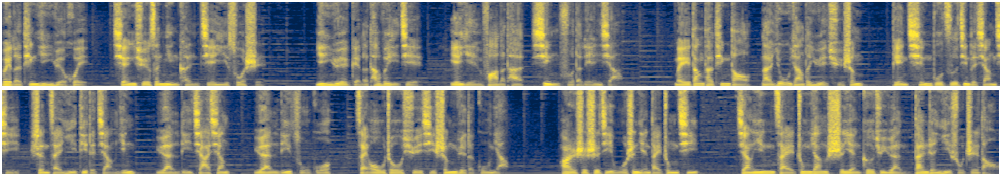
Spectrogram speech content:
为了听音乐会，钱学森宁肯节衣缩食。音乐给了他慰藉，也引发了他幸福的联想。每当他听到那悠扬的乐曲声，便情不自禁地想起身在异地的蒋英，远离家乡，远离祖国，在欧洲学习声乐的姑娘。二十世纪五十年代中期，蒋英在中央实验歌剧院担任艺术指导。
